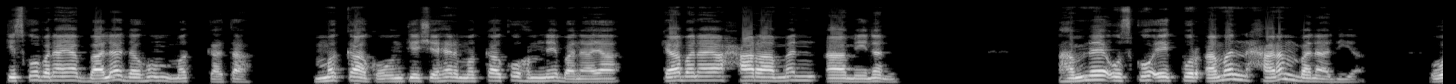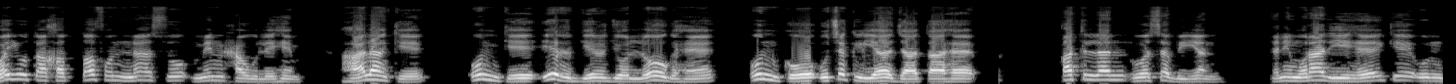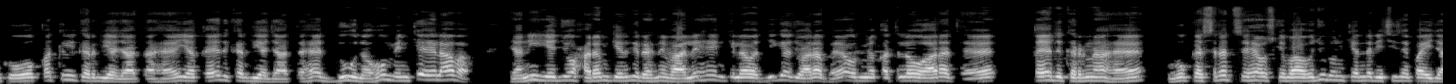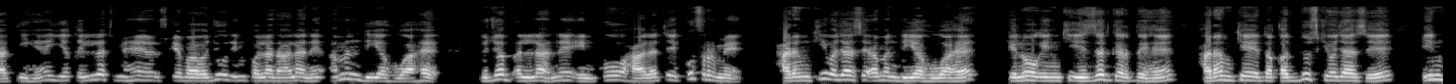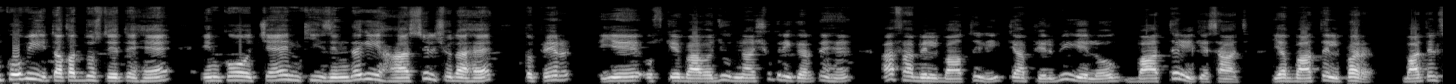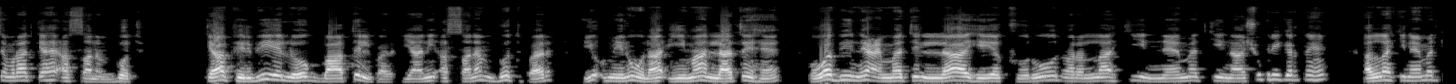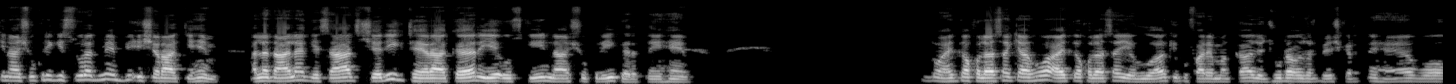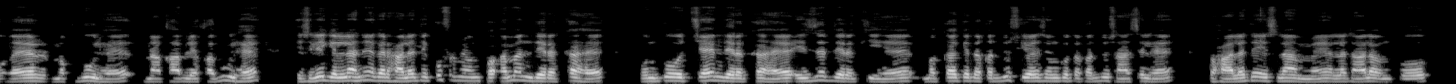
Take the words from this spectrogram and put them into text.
کس کو بنایا؟ بلدہم مکہ مکہ کو، ان کے شہر مکہ کو ہم نے بنایا۔ کیا بنایا؟ حرمن آمینن ہم نے اس کو ایک پر امن حرم بنا دیا۔ وَيُتَخَطَّفُ النَّاسُ مِنْ حَوْلِهِمْ۔ حالانکہ ان کے ارد گرد جو لوگ ہیں، ان کو اچک لیا جاتا ہے۔ قتل و سبین یعنی مراد یہ ہے کہ ان کو قتل کر دیا جاتا ہے یا قید کر دیا جاتا ہے دونہم ان کے علاوہ۔ یعنی یہ جو حرم کے ارد رہنے والے ہیں، ان کے علاوہ دیگر جو عرب ہے ان میں قتل و غارت ہے، قید کرنا ہے، وہ کثرت سے ہے، اس کے باوجود ان کے اندر یہ چیزیں پائی جاتی ہیں، یہ قلت میں ہے، اس کے باوجود ان کو اللہ تعالیٰ نے امن دیا ہوا ہے۔ تو جب اللہ نے ان کو حالت کفر میں حرم کی وجہ سے امن دیا ہوا ہے کہ لوگ ان کی عزت کرتے ہیں حرم کے تقدس کی وجہ سے ان کو بھی تقدس دیتے ہیں، ان کو چین کی زندگی حاصل شدہ ہے، تو پھر یہ اس کے باوجود ناشکری کرتے ہیں۔ افا بالباطلی کیا پھر بھی یہ لوگ باطل کے ساتھ یا باطل پر؟ باطل سے مراد کیا ہے؟ الصنم بت کیا پھر بھی یہ لوگ باطل پر یعنی الصنم بت پر یؤمنون، ایمان لاتے ہیں؟ وہ بھی نعمت اللہ یکفرون اور اللہ کی نعمت کی ناشکری کرتے ہیں۔ اللہ کی نعمت کی ناشکری کی صورت میں بھی اشراکہم اللہ تعالیٰ کے ساتھ شریک ٹھہرا کر یہ اس کی ناشکری کرتے ہیں۔ تو آیت کا خلاصہ کیا ہوا؟ آیت کا خلاصہ یہ ہوا کہ کفار مکہ جو جھوٹا عذر پیش کرتے ہیں، وہ غیر مقبول ہے، ناقابل قبول ہے۔ اس لیے کہ اللہ نے اگر حالت کفر میں ان کو امن دے رکھا ہے ان کو چین دے رکھا ہے، عزت دے رکھی ہے، مکہ کے تقدس کی وجہ سے ان کو تقدس حاصل ہے۔ تو حالت اسلام میں اللہ تعالیٰ ان کو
